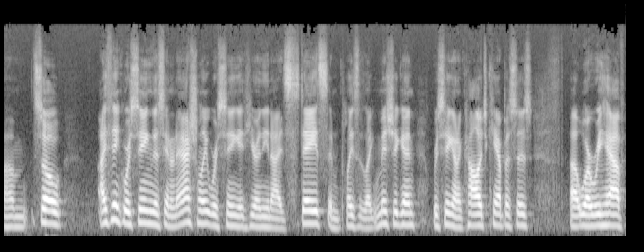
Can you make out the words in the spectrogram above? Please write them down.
Um, so I think we're seeing this internationally. We're seeing it here in the United States, in places like Michigan. We're seeing it on college campuses uh, where we have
